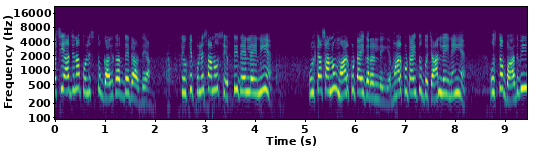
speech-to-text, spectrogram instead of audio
ਅਸੀਂ ਅੱਜ ਨਾ ਪੁਲਿਸ ਤੋਂ ਗੱਲ ਕਰਦੇ ਡਰਦੇ ਆ ਕਿਉਂਕਿ ਪੁਲਿਸ ਸਾਨੂੰ ਸੇਫਟੀ ਦੇਣ ਲਈ ਨਹੀਂ ਹੈ। ਉਲਟਾ ਸਾਨੂੰ ਮਾਰ ਕੁਟਾਈ ਕਰਨ ਲਈ ਹੈ, ਮਾਰ ਕੁਟਾਈ ਤੋਂ ਬਚਾਉਣ ਲਈ ਨਹੀਂ ਹੈ। ਉਸ ਤੋਂ ਬਾਅਦ ਵੀ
